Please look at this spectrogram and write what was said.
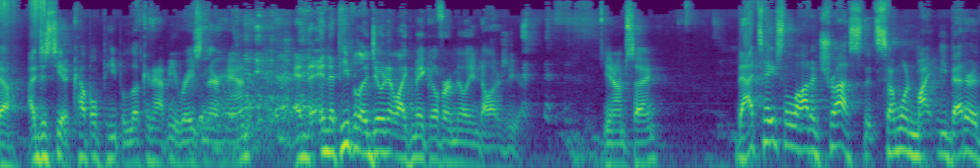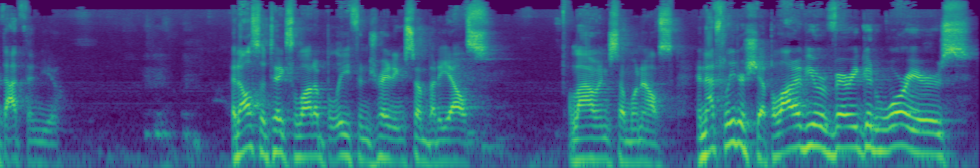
Yeah, I just see a couple people looking at me raising their hand, and the, and the people that are doing it like make over a million dollars a year. You know what I'm saying? That takes a lot of trust that someone might be better at that than you. It also takes a lot of belief in training somebody else, allowing someone else. And that's leadership. A lot of you are very good warriors,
